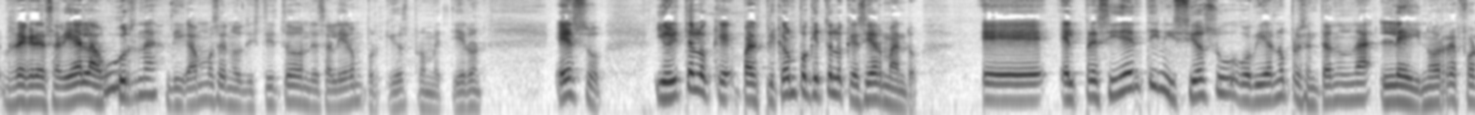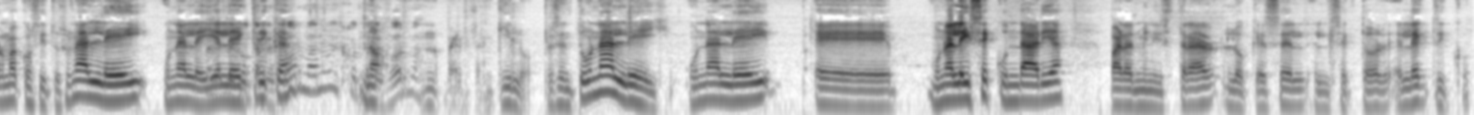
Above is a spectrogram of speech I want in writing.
regresaría a la urna, digamos, en los distritos donde salieron porque ellos prometieron eso. Y ahorita lo que, para explicar un poquito lo que decía Armando, eh, el presidente inició su gobierno presentando una ley, no reforma constitucional, una ley, una ley Pero eléctrica. contrarreforma, ¿no? Es No, no, pero tranquilo. Presentó una ley, una ley, eh, una ley secundaria para administrar lo que es el, el sector eléctrico.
